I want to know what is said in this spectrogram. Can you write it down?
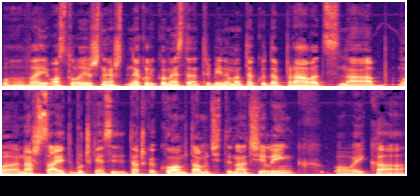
Ovaj, ostalo je još neš, nekoliko mesta na tribinama, tako da pravac na uh, naš sajt bučkesidi.com, tamo ćete naći link ovaj, ka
